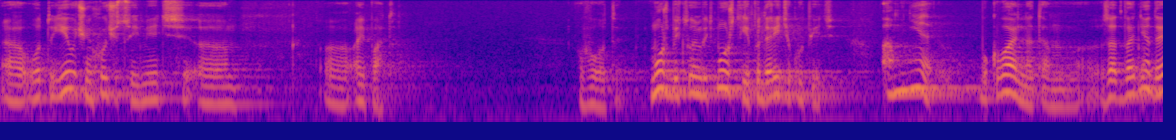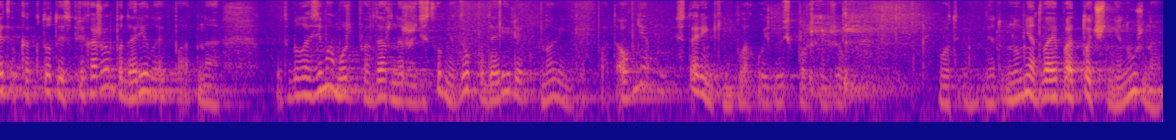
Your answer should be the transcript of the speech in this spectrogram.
э, вот ей очень хочется иметь э, э, iPad. Вот. Может быть, кто-нибудь может ей подарить и купить. А мне буквально там за два дня до этого, как кто-то из прихожан подарил iPad на это была зима, может быть, даже на Рождество мне вдруг подарили новенький iPad. А у меня старенький неплохой, до сих пор с ним живу. Вот, я думаю, ну мне два iPad точно не нужно.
